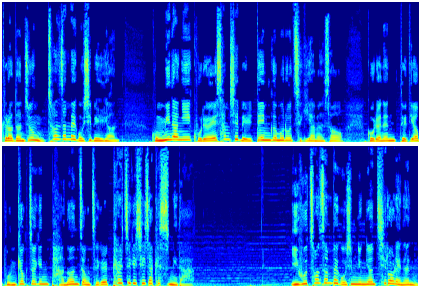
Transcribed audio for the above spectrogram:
그러던 중 1351년 공민왕이 고려의 31대 임금으로 즉위하면서 고려는 드디어 본격적인 반원 정책을 펼치기 시작했습니다. 이후 1356년 7월에는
